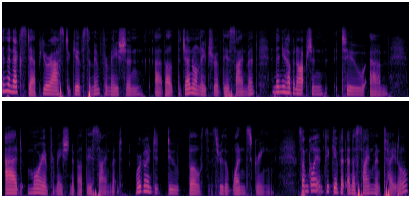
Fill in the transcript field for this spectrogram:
In the next step, you're asked to give some information about the general nature of the assignment, and then you have an option to um, add more information about the assignment. We're going to do both through the one screen. So I'm going to give it an assignment title.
